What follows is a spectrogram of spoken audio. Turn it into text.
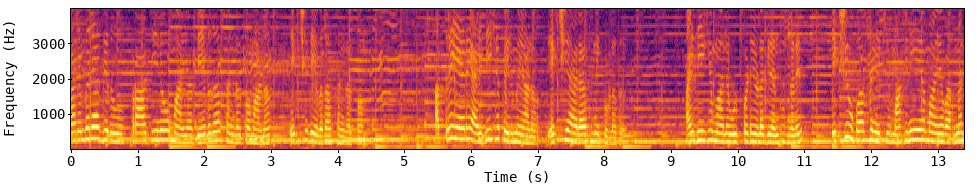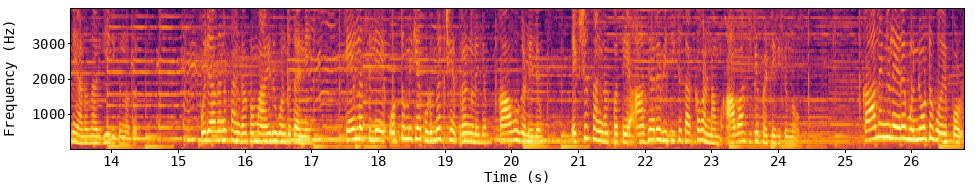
പരമ്പരാഗതവും പ്രാചീനവുമായ ദേവതാ സങ്കല്പമാണ് യക്ഷിദേവതാ സങ്കല്പം. അത്രയേറെ ഐതിഹ്യ പെരുമയാണ് യക്ഷി ആരാധനയ്ക്കുള്ളത്. ഐതിഹ്യമാല ഉൾപ്പെടെയുള്ള ഗ്രന്ഥങ്ങളിൽ യക്ഷി ഉപാസനയ്ക്ക് മഹനീയമായ വർണനയാണ് നൽകിയിരിക്കുന്നത്. പുരാതന സങ്കല്പമായതുകൊണ്ട് തന്നെ കേരളത്തിലെ ഒട്ടുമിക്ക കുടുംബക്ഷേത്രങ്ങളിലും കാവുകളിലും യക്ഷസങ്കല്പത്തെ ആചാരവിധിക്ക് തക്കവണ്ണം ആവാഹിക്കപ്പെട്ടിരിക്കുന്നു. കാലങ്ങളേറെ മുന്നോട്ടു പോയപ്പോൾ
